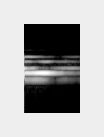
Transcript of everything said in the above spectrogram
thank you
